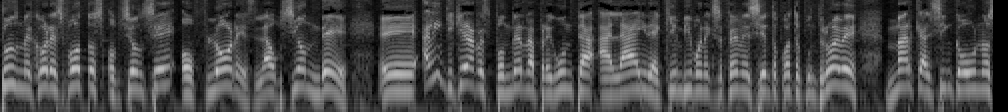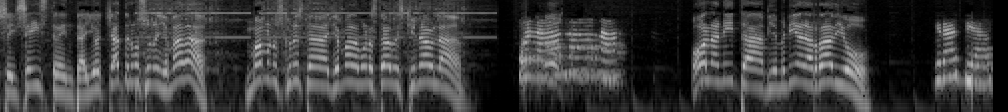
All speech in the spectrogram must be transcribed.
Tus mejores fotos, opción C. O flores, la opción D. Eh, ¿Alguien que quiera responder la pregunta al aire aquí en vivo en XFM 104.9? Marca al 516638. Ya tenemos una llamada. Vámonos con esta llamada. Buenas tardes. ¿Quién habla? Hola, Ana. Hola Anita, bienvenida a la radio. Gracias.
